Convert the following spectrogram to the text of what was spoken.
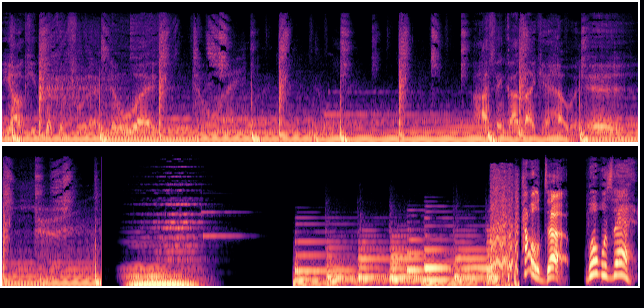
Y'all keep looking for that new way. I think I like it how it is. Hold up. What was that?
